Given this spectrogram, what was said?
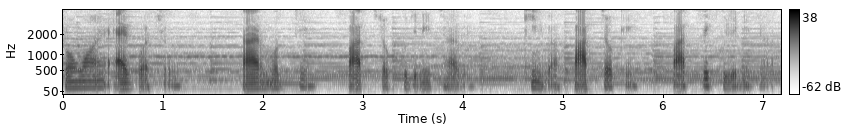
সময় এক বছর। তার মধ্যে পাত্র খুঁজে নিতে হবে কিংবা পাত্রকে পাত্রে খুঁজে নিতে হবে।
